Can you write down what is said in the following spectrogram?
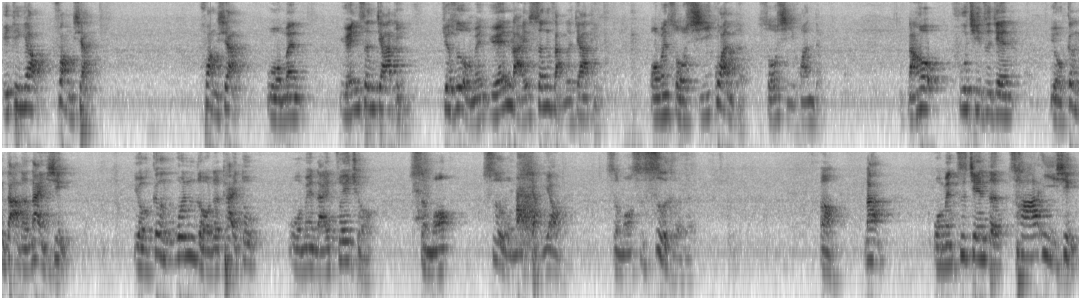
一定要放下，放下我们原生家庭，就是我们原来生长的家庭，我们所习惯的、所喜欢的，然后夫妻之间有更大的耐性，有更温柔的态度，我们来追求什么是我们想要的，什么是适合的。啊、那我们之间的差异性，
